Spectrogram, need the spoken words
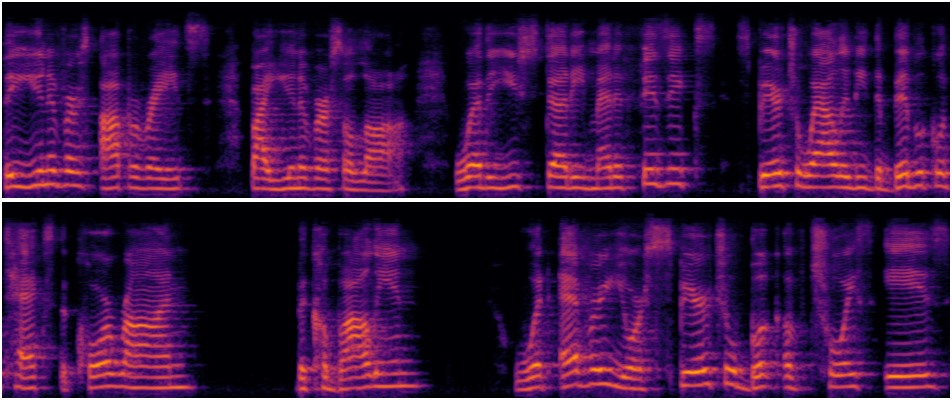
The universe operates by universal law. Whether you study metaphysics, spirituality, the biblical text, the Quran, the Kybalion, whatever your spiritual book of choice is,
